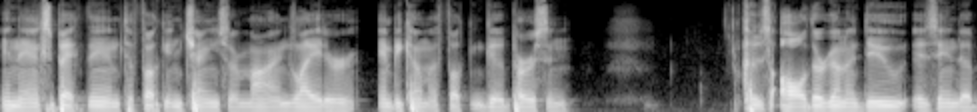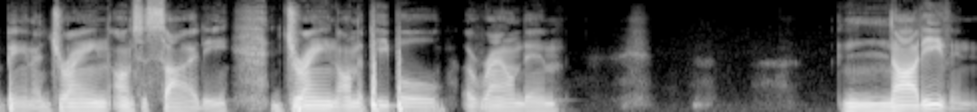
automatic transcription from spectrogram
and then expect them to fucking change their mind later and become a fucking good person. Because all they're going to do is end up being a drain on society, drain on the people around them. Not even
